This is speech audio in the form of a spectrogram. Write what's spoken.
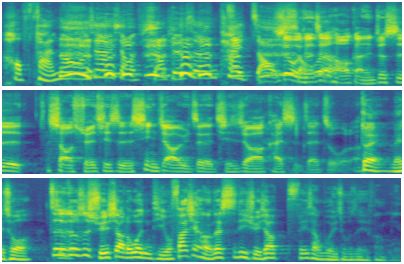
好烦哦！我现在小小学生太早熟了，所以我觉得这个好感觉就是小学其实性教育这个其实就要开始在做了。对，没错，这个都是学校的问题。我发现好像在私立学校非常不会做这一方面。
